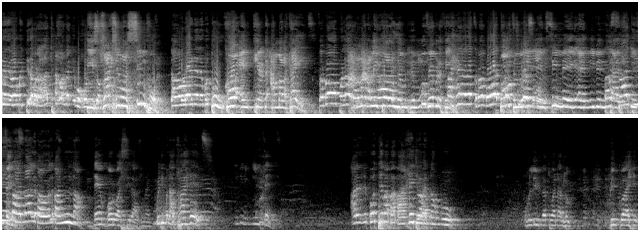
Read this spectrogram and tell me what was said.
mene wa mo dira gore a tlhagelwa ke The instruction was simple taolo ne le go and kill the Amalekites. Bolaya Amalek told them remove everything, ba heleletsa ba both male and female, and even basadi infants. bana le ba- le banna There, God was serious. man. modimo na tlhwagetse Even ba nnang moo We'll leave that one alone. We go ahead.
